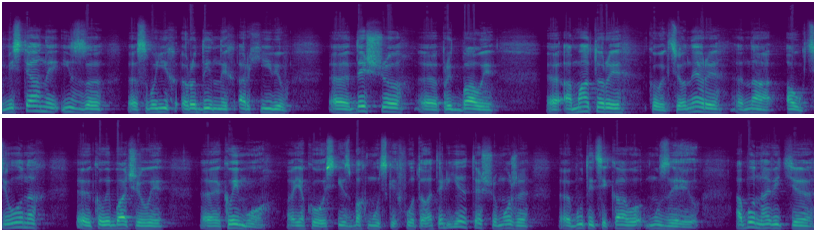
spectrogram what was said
містяни із е, своїх родинних архівів. Е, Дещо е, придбали е, аматори, колекціонери на аукціонах, е, коли бачили е, клеймо якогось із бахмутських фотоательє, те, що може е, бути цікаво музею, або навіть е,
